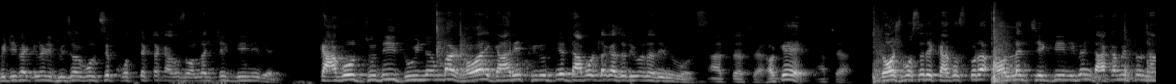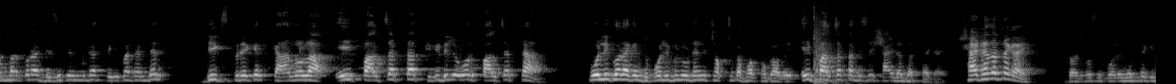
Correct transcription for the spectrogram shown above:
বিডি ব্যাগলারি বিজয় বলছে প্রত্যেকটা কাগজ অনলাইন চেক দিয়ে নেবেন। কাগজ যদি দুই নাম্বার হয় গাড়ি ফেরত দিয়ে ডাবল টাকা জরিমানা দিবে বস। আচ্ছা আচ্ছা। ওকে আচ্ছা। দশ বছরের কাগজ করা অনলাইন চেক দিয়ে নেবেন। ঢাকা মেট্রো নাম্বার করা ডিজিটাল মিটার ত্রিপা হ্যান্ডেল ডিস্ক ব্রেকের কানোলা এই পালসারটা থ্রি ডি ওর পালসারটা পলি করা কিন্তু পলিগুলো উঠালে চকচকা ফকফক হবে। এই পালসারটা দিচ্ছে ষাট হাজার টাকায়। ষাট হাজার টাকায়? দশ বছর পরে বেচলে কি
